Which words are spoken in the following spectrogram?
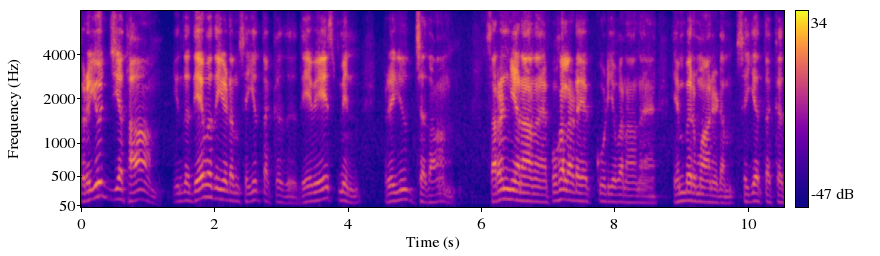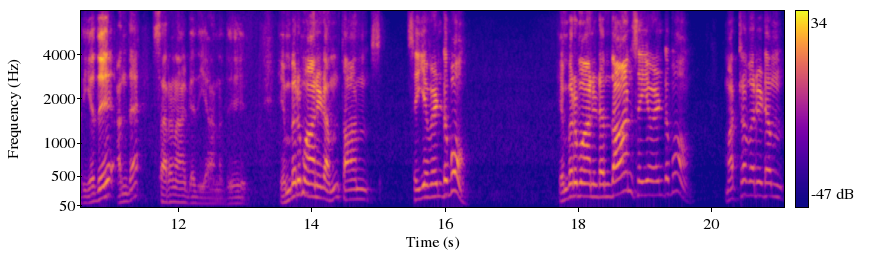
பிரயுஜ்யதாம். இந்த தேவதையிடம் செய்யத்தக்கது தேவேஸ்மின் பிரயுஜதாம் சரண்யனான புகழடையக்கூடியவனான எம்பெருமானிடம் செய்யத்தக்கது எது? அந்த சரணாகதியானது. எம்பெருமானிடம் தான் செய்ய வேண்டுமோ? எம்பெருமானிடம்தான் செய்ய வேண்டுமோ? மற்றவரிடம்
